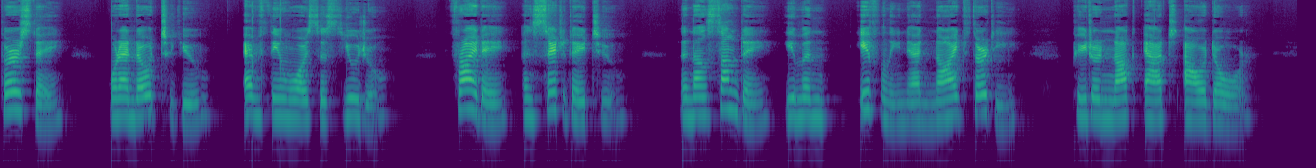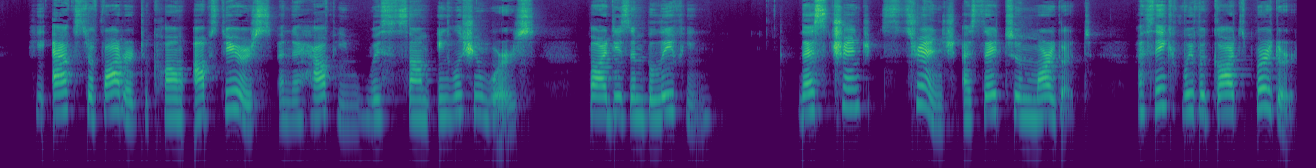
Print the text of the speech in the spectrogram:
Thursday, when I wrote to you, everything was as usual. Friday and Saturday too. And on Sunday, even evening at 9:30, Peter knocked at our door. He asked the father to come upstairs and help him with some English words, but I didn't believe him. That's strange, strange, I said to Margaret. I think we've got burger,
